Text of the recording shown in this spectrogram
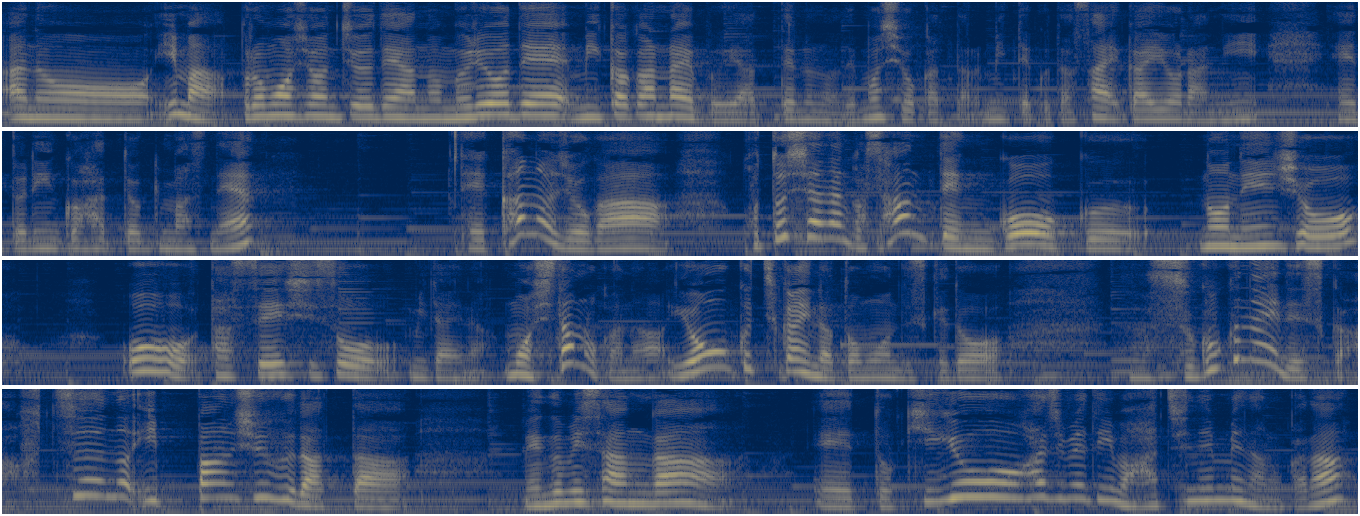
あの今プロモーション中であの無料で3日間ライブやってるのでもしよかったら見てください。概要欄に、えーと、リンク貼っておきますね。で彼女が今年はなんか3.5億の年商を達成しそうみたいな。もうしたのかな？4億近いんだと思うんですけどすごくないですか？普通の一般主婦だっためぐみさんが、えーと、起業を始めて今8年目なのかな？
